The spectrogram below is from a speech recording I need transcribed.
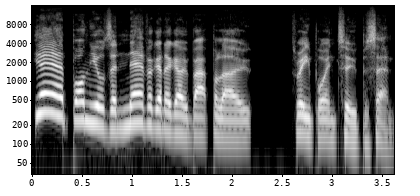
yeah, bond yields are never going to go back below 3.2%.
